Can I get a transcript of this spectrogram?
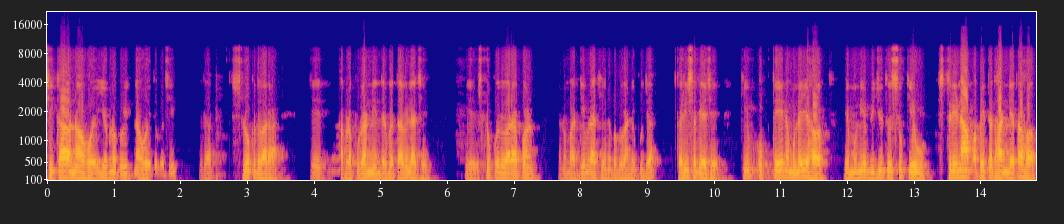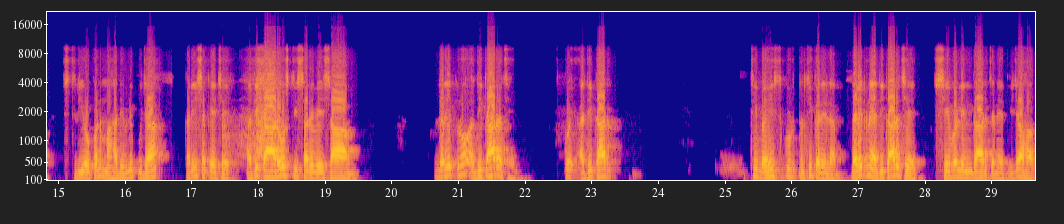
શિખા ન હોય, યજ્ઞોપવિત ન હોય તો પછી બધા શ્લોક દ્વારા જે આપણા પુરાણની અંદર બતાવેલા છે, એ શ્લોકો દ્વારા પણ એનું માધ્યમ રાખી અને ભગવાનની પૂજા કરી શકે છે. કેમ ઉક્તેન મુનય? એ મુનિઓ બીજું તો શું કેવું? સ્ત્રીનામ અપી તથા સ્ત્રીઓ પણ મહાદેવની પૂજા કરી શકે છે. અધિકારોસ્તિ સર્વેશામ દરેકનો અધિકાર છે. કોઈ અધિકારથી બહિષ્કૃત નથી કરેલા. દરેકને અધિકાર છે. શિવલિંગાર્ચને દ્વિજા,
